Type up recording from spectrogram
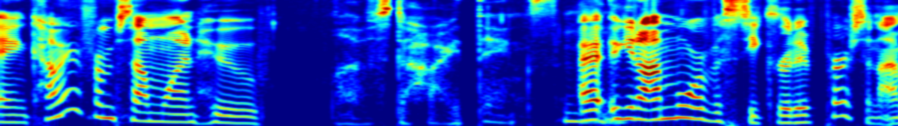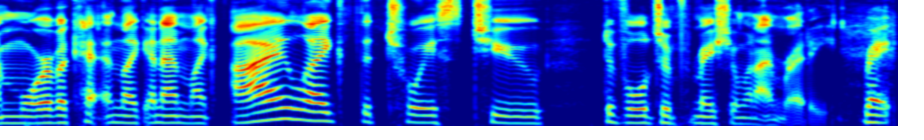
And coming from someone who loves to hide things, Mm-hmm. I, you know, I'm more of a secretive person. I'm more of a and like, and I'm like, I like the choice to divulge information when I'm ready, Right.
